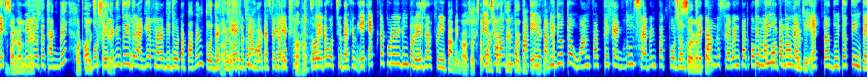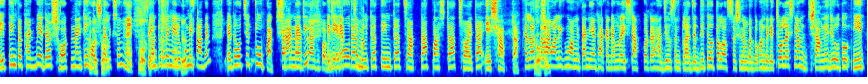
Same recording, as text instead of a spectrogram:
Next একটা ভিডিওতে থাকবে। অবশ্যই এটা কিন্তু ঈদের আগে আপনারা ভিডিওটা পাবেন। তো দেখেন আচ্ছা, একদম আচ্ছা। হট একটা কালেকশন হ্যাঁ। তো এটা হচ্ছে দেখেন এই একটা করে কিন্তু রেজার ফ্রি পাবেন। আচ্ছা আচ্ছা। এছাড়াও কিন্তু? ভিডিওতে ওয়ান পার্ট থেকে একদম সেভেন পার্ট পর্যন্ত যেটা আমরা সেভেন পার্ট কখনো কল্পনা নাইটি একটা দুইটা তিনটা। এই তিনটা থাকবে এটা শর্ট নাইটি হট কালেকশন হ্যাঁ। সেম টু সেম এরকমই পাবেন। এটা হচ্ছে টু পার্ট শার্ট নাইটি এই যে এটা হচ্ছে দুইটা তিনটা চারটা পাঁচটা ছয়টা এই সাতটা। হ্যালো আসসালামু আলাইকুম আমি তানিয়া ঢাকা ডেমরা স্টাফ কোয়ার্টার হাজি হোসেন প্লাজার দ্বিতীয় তলা অষ্টাশি নম্বর দোকান থেকে চলে আসলাম। সামনে যেহেতু ঈদ,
